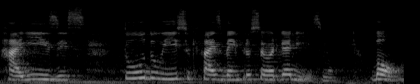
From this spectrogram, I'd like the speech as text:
raízes, tudo isso que faz bem para o seu organismo. Bom,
